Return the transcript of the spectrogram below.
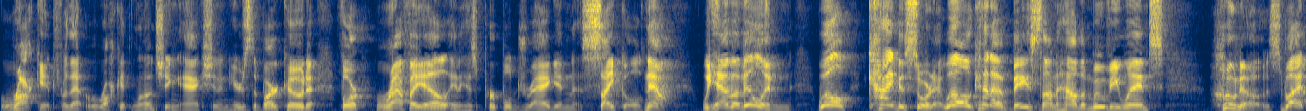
rocket for that rocket launching action. And here's the barcode for Raphael and his Purple Dragon cycle. Now, we have a villain. Well, kind of, sort of. Well, kind of based on how the movie went. Who knows? But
